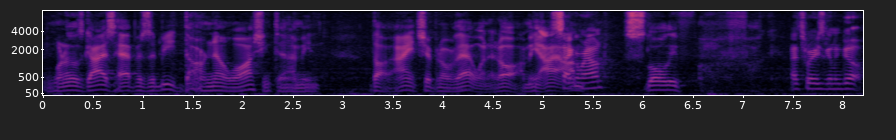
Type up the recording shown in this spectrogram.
one of those guys happens to be Darnell Washington, I mean, dog, I ain't tripping over that one at all. I mean, I, 2nd I'm round? slowly. Fuck. That's where he's going to go.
